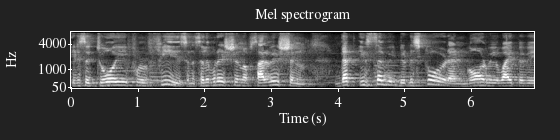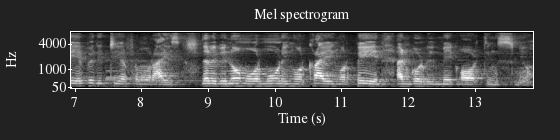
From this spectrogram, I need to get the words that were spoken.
It is a joyful feast and celebration of salvation. Death itself will be destroyed and God will wipe away every tear from our eyes. There will be no more mourning or crying or pain, and God will make all things new.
